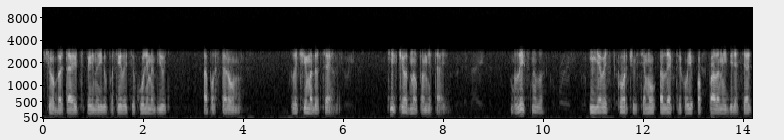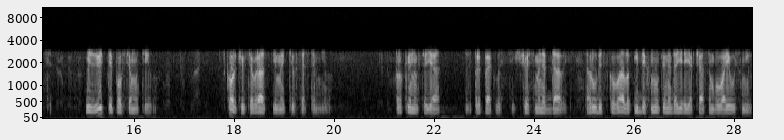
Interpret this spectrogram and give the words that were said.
що обертають спиною потилицю кулями б'ють, а по-старому, плечима до цегли. Тільки одно пам'ятаю. Блиснуло, і я весь скорчився, мов електрикою обпалений біля серця, і звідти по всьому тілу. Скорчився враз і миттю все стемніло. Прокинувся я з припеклості, щось мене давить, груди сковало і дихнути не дає, як часом буває у сні.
